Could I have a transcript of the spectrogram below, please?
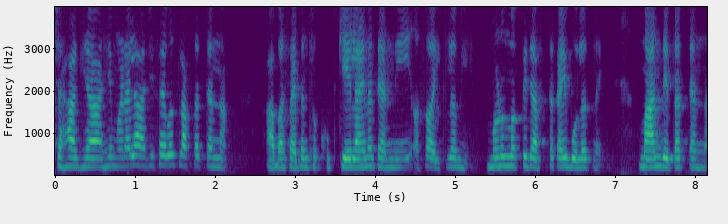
चहा घ्या हे म्हणायला आजी साहेबच लागतात त्यांना. आबासाहेबांचं खूप केलं आहे ना त्यांनी असं ऐकलं मी. म्हणून मग ते जास्त काही बोलत नाही. मान देतात त्यांना.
